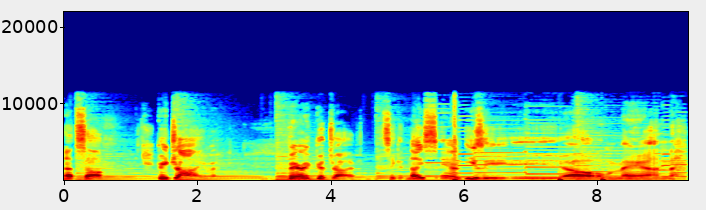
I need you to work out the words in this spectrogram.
that's, uh, great drive. Very good drive. Let's take it nice and easy. Oh, man.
